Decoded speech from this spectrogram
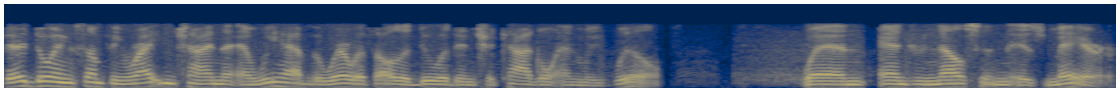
they're doing something right in China, and we have the wherewithal to do it in Chicago, and we will. When Andrew Nelson is mayor,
